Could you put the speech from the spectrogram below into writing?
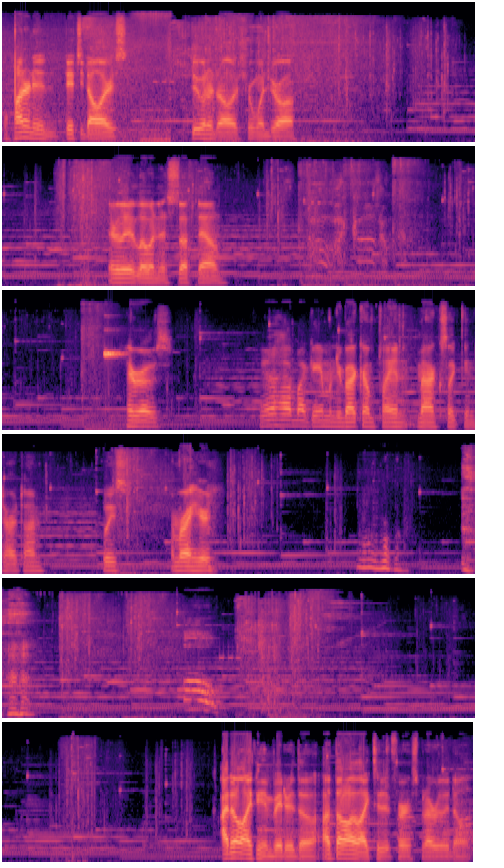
150 dollars, 200 dollars for one draw. They're really lowering this stuff down. Hey Rose, you don't have my game on your background playing max like the entire time, please. I'm right here. Oh, I don't like the invader though. I thought I liked it at first, but I really don't.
